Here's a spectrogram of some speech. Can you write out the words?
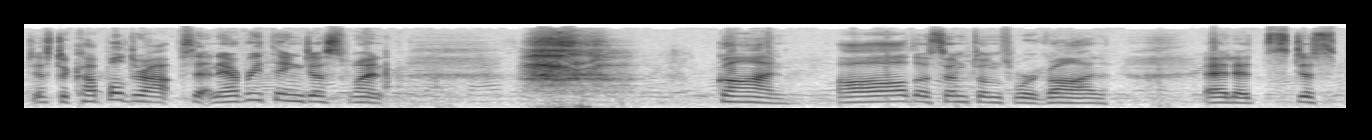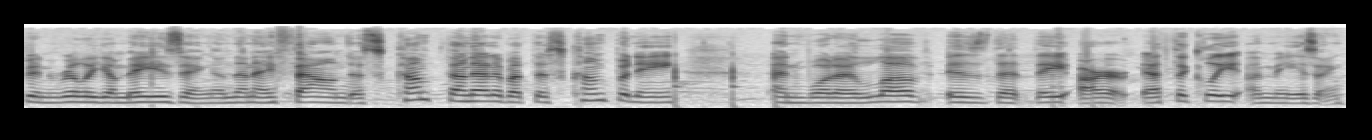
just a couple drops, and everything just went gone. All the symptoms were gone. And it's just been really amazing. And then I found this found out about this company and what I love is that they are ethically amazing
